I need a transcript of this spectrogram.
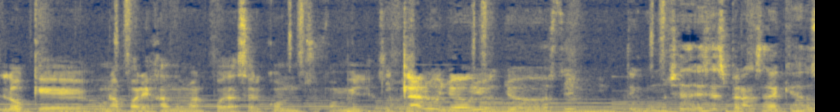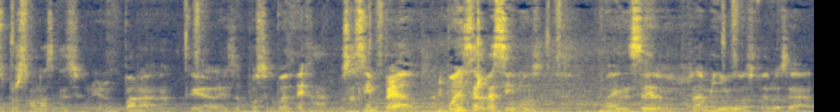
lo que una pareja normal puede hacer con su familia. Y ¿sabes? claro, yo, yo, yo estoy, tengo mucha esa esperanza de que esas dos personas que se unieron para crear eso, pues se pueden dejar, o sea, sin pedo, o sea, Ujú. pueden ser vecinos, pueden ser amigos, pero o sea,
